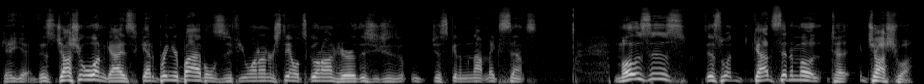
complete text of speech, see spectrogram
Okay, this is Joshua 1, guys. Got to bring your Bibles if you want to understand what's going on here. This is just going to not make sense. Moses, this is what God said to, Mo, to Joshua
